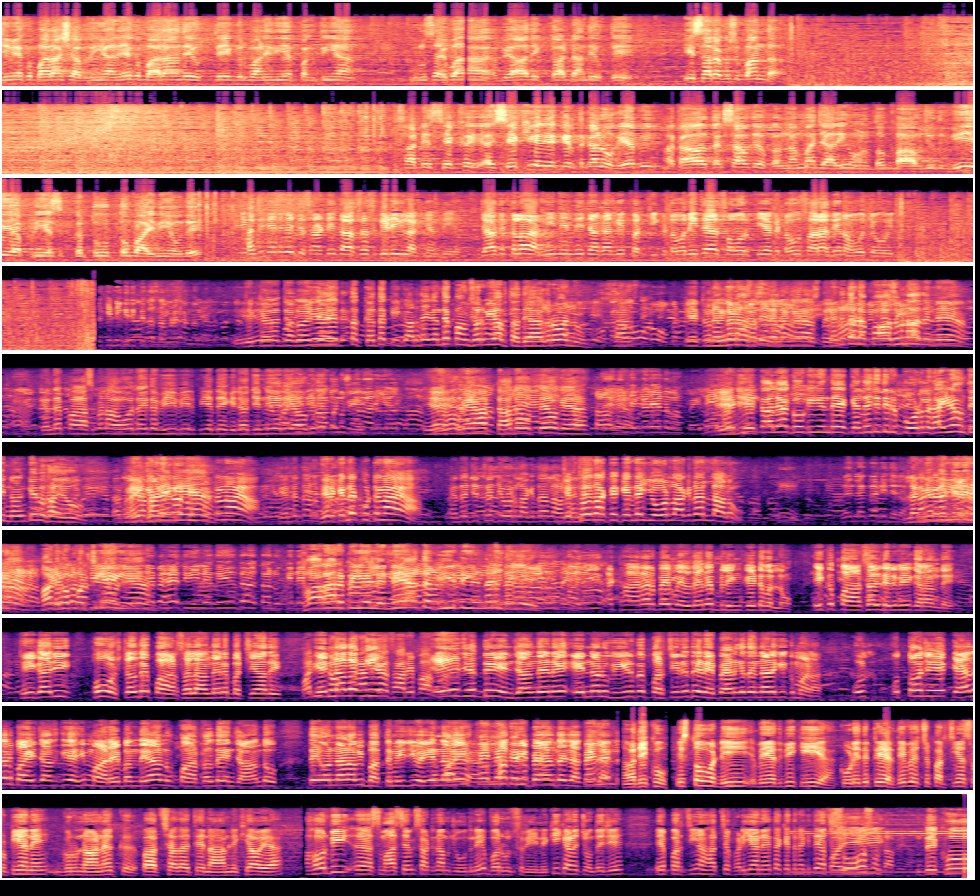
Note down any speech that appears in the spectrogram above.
ਜਿਵੇਂ ਅਖਬਾਰਾਂ ਛਪਦੀਆਂ ਨੇ ਅਖਬਾਰਾਂ ਦੇ ਉੱਤੇ ਗੁਰਬਾਣੀ ਦੀਆਂ ਪੰਕਤੀਆਂ ਗੁਰੂ ਸਾਹਿਬਾਂ ਵਿਆਹ ਦੇ ਕਾਰਡਾਂ ਦੇ ਉੱਤੇ ਇਹ ਸਾਰਾ ਕੁਝ ਬੰਦ ਆ। ਸਾਡੇ ਸਿੱਖ ਸਿੱਖੀ ਨੇ ਕਿਰਤਕਣ ਹੋ ਗਿਆ ਵੀ ਅਕਾਲ ਤਖਤ ਸਾਹਿਬ ਦੇ ਹੁਕਮਨਾਮਾ ਜਾਰੀ ਹੋਣ ਤੋਂ ਬਾਵਜੂਦ ਵੀ ਇਹ ਆਪਣੀ ਇਸ ਕਰਤੂਤ ਤੋਂ ਬਾਜ ਨਹੀਂ ਆਉਂਦੇ। ਇੱਕ ਦਿਨ ਵਿੱਚ ਸਾਡੇ 10-10 ਗੇੜੇ ਵੀ ਲੱਗ ਜਾਂਦੇ ਆ। ਜਾਂ ਤੇ ਘਲਾਰ ਨਹੀਂ ਦਿੰਦੇ ਜਾਂ ਕਹਿੰਗੇ ਪਰਚੀ ਕਟਾਓ ਨਹੀਂ ਤੇ 100 ਰੁਪਿਆ ਕਟਾਓ ਸਾਰਾ ਦਿਨ ਆਓ ਜਾਓ ਇੱਥੇ। ਦਿੱਕਤ ਜਦੋਂ ਇਹ ਧੱਕਾ ਧੱਕੀ ਕਰਦੇ ਕਹਿੰਦੇ 500 ਰੁਪਏ ਹਫਤਾ ਦਿਆ ਕਰੋ ਸਾਨੂੰ। ਲੰਘਣ ਵਾਸਤੇ? ਲੰਘਣ ਵਾਸਤੇ। ਕਹਿੰਦੇ ਤੁਹਾਡਾ ਪਾਸ ਬਣਾ ਦਿੰਨੇ ਆ। ਕਹਿੰਦੇ ਪਾਸ ਬਣਾਓ ਨਹੀਂ ਤਾਂ 20 20 ਰੁਪਏ ਦੇ ਕੇ ਜਾਓ ਜਿੰਨੀ ਵਾਰੀ ਆਓਗੇ ਇਹ ਹੋ ਗਿਆ ਹਫਤਾ ਤੋਂ ਉੱਤੇ ਹੋ ਗਿਆ। ਇਹ ਠੇਕਾ ਲਿਆ ਗੋਗੀ ਕਹਿੰਦੇ ਕਹਿੰਦੇ ਜਿਹਦੀ ਰਿਪੋਰਟ ਲਿਖਾਈ ਨਾ ਹੁਣ ਤੁਸੀਂ ਲੰਘ ਕੇ ਵਿਖਾਇਓ। ਅਸੀਂ ਥਾਣੇ ਗਏ ਆ। ਕੁੱਟਣਾ ਆ। ਕਹਿੰਦੇ ਤੁਹਾਨੂੰ ਫਿਰ ਕਹਿੰਦੇ ਕੁੱਟਣਾ ਆ। ਕਹਿੰਦੇ ਜਿੱਥੇ ਜ਼ੋਰ ਲੱਗਦਾ ਲਾ ਲਓ। ਜਿੱਥੋਂ ਤੱਕ ਕਹਿੰਦੇ ਜ਼ੋਰ ਲੱਗਦਾ ਲਾ ਲਓ। ਲੰਘਣ ਨਹੀਂ ਦੇਣਾ। ਸਾਡੇ ਕੋਲ ਪਰਚੀਆਂ ਹੈਗੀਆਂ। 18 ਰੁਪਏ ਲੈਨੇ ਆ ਤੇ 20 ਰੁਪਏ ਇਹਨਾਂ ਨੂੰ ਦਈਏ। ਭਾਜੀ 18 ਰੁਪਏ ਮਿਲਦੇ ਨੇ ਬਲਿੰਕਿਟ ਵੱਲੋਂ। ਇੱਕ ਪਾਰਸਲ ਡਿਲੀਵਰੀ ਕਰਨ ਦੇ। ਠੀਕ ਆ ਜੀ? ਹੋਸਟਲ ਦੇ ਪਾਰਸਲ ਆਉਂਦੇ ਨੇ ਬੱਚਿਆਂ ਦੇ। ਇਹਨਾਂ ਦਾ ਕੀ। ਇਹ ਜੇ ਦੇਣ ਜਾਂਦੇ ਨੇ ਇਹਨਾਂ ਨੂੰ 20 ਰੁਪਏ ਪਰਚੀ ਦੇ ਦੇਣੇ ਪੈਣਗੇ ਤੇ ਇਹਨਾਂ ਨੇ ਕੀ ਕਮਾਣਾ ਉੱਤੋਂ ਜੇ ਕਹਿ ਦੇਣ ਬਾਈ ਚਾਂਸ ਕਿ ਅਸੀਂ ਮਾੜੇ ਬੰਦਿਆਂ ਨੂੰ ਪਾਰਸਲ ਦੇਣ ਜਾਣ ਦੋ ਤੇ ਉਹਨਾਂ ਨਾਲ ਵੀ ਬਦਤਮੀਜ਼ੀ ਹੋਈ ਇਹਨਾਂ ਦੇ ਹੱਥੀ ਪੈਣ ਤੇ ਜਾ ਕੇ। ਆ ਦੇਖੋ ਇਸ ਤੋਂ ਵੱਡੀ ਬੇਅਦਬੀ ਕੀ ਆ? ਕੂੜੇ ਦੇ ਢੇਰ ਦੇ ਵਿੱਚ ਪਰਚੀਆਂ ਸੁੱਟੀਆਂ ਨੇ ਗੁਰੂ ਨਾਨਕ ਪਾਤਸ਼ਾਹ ਦਾ ਇੱਥੇ ਨਾਮ ਲਿਖਿਆ ਹੋਇਆ। ਹੋਰ ਵੀ ਸਮਾਜ ਸੇਵਕ ਸਾਡੇ ਨਾਲ ਮੌਜੂਦ ਨੇ ਵਰੁਣ ਸਰੀਨ। ਨੇ ਕੀ ਕਹਿਣਾ ਚਾਹੁੰਦੇ ਜੇ? ਇਹ ਪਰਚੀਆਂ ਹੱਥ 'ਚ ਫੜੀਆਂ ਨੇ ਤਾਂ ਕਿਤੇ ਨਾ ਕਿਤੇ ਅਫਸੋਸ ਹੁੰਦਾ ਪਿਆ। ਦੇਖੋ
